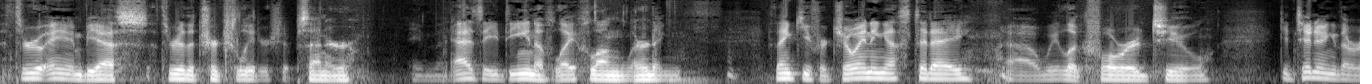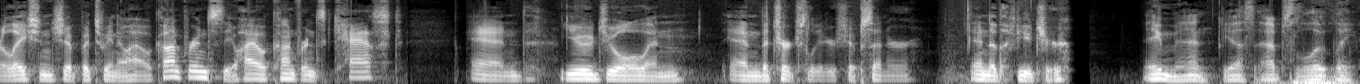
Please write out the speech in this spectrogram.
through AMBS, through the Church Leadership Center, Amen. as a Dean of Lifelong Learning. Thank you for joining us today. Uh, we look forward to continuing the relationship between Ohio Conference, the Ohio Conference cast, and you, Jewel, and, and the Church Leadership Center into the future. Amen. Yes, absolutely.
